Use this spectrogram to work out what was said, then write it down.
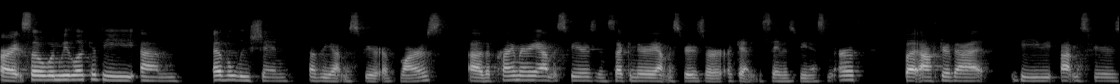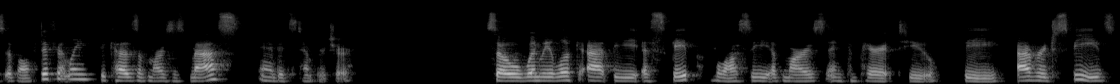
All right, so when we look at the um, evolution of the atmosphere of Mars, uh, the primary atmospheres and secondary atmospheres are, again, the same as Venus and Earth. But after that, the atmospheres evolve differently because of Mars's mass and its temperature. So when we look at the escape velocity of Mars and compare it to the average speeds,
